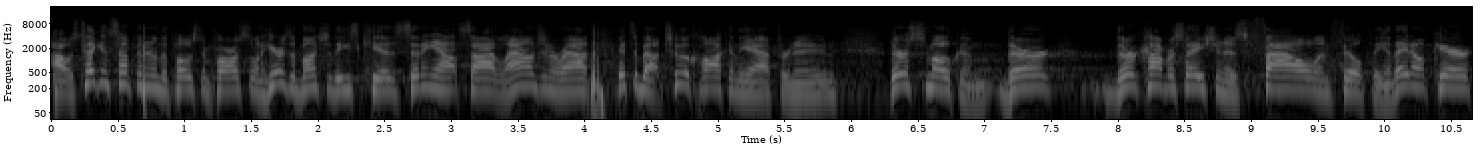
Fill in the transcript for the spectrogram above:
I was taking something into the post and parcel, and here's a bunch of these kids sitting outside, lounging around. It's about two o'clock in the afternoon. They're smoking. They're their conversation is foul and filthy, and they don't care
